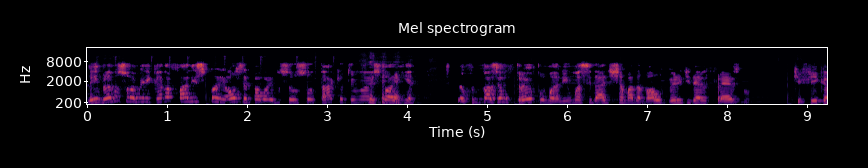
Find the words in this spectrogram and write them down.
Lembrando, Sul-Americana fala espanhol. Você falou aí do seu sotaque, eu tenho uma historinha. eu fui fazer um trampo, mano, em uma cidade chamada Valverde del Fresno, que fica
